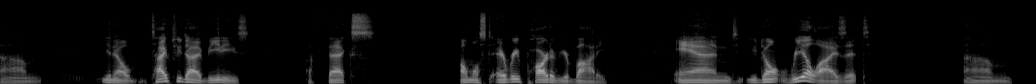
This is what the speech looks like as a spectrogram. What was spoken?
um, you know type 2 diabetes affects almost every part of your body, and you don't realize it um,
